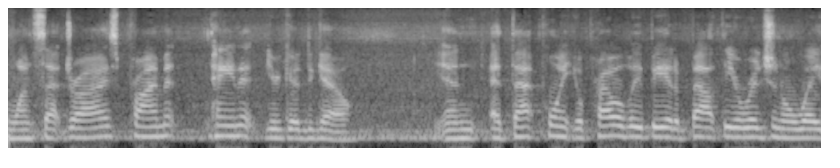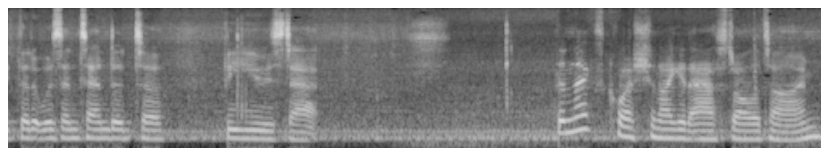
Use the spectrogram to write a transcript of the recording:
Once that dries, prime it, paint it, you're good to go. and at that point, you'll probably be at about the original weight that it was intended to be used at. The next question I get asked all the time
